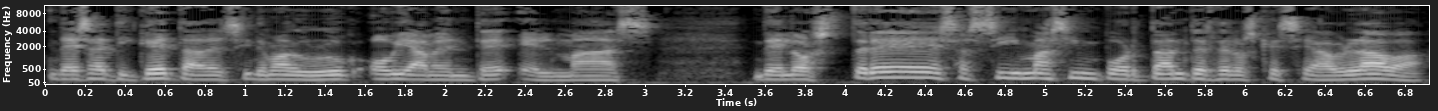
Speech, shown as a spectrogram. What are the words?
de esa etiqueta del cinema de look, obviamente el más, de los tres así más importantes de los que se hablaba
